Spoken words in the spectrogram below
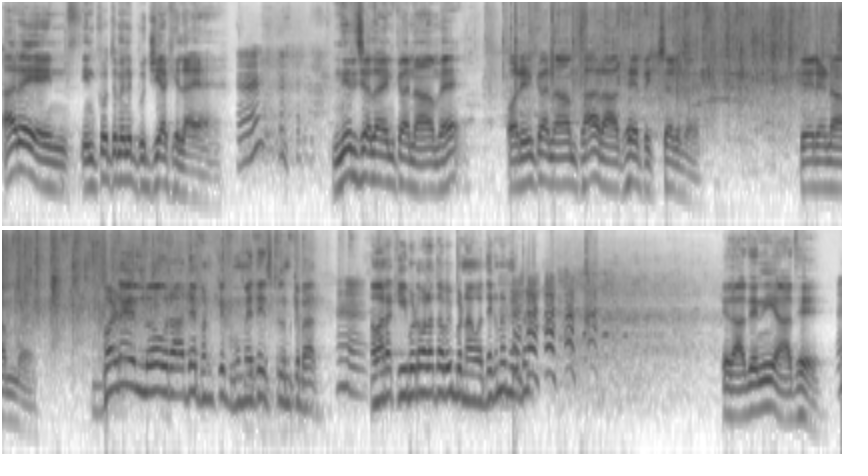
अरे इन, इनको तो मैंने गुजिया खिलाया है। निर्जला इनका नाम है और इनका नाम था राधे पिक्चर में। तेरे नाम में। बड़े लोग राधे बन के घूमे थे इस फ़िल्म के बाद। हमारा कीबोर्ड वाला तो अभी बना हुआ देखना मेरे ये राधे नहीं आधे।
